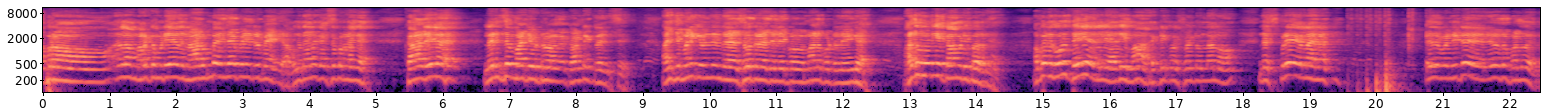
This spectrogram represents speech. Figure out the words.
அப்புறம் அதெல்லாம் மறக்க முடியாது. நான் ரொம்ப என்ஜாய் பண்ணிகிட்ருப்பேன் இருப்பேன். அவங்க தானே கஷ்டப்படுறாங்க. காலையில் லென்ஸை மாட்டி விட்டுருவாங்க கான்டாக்ட் லென்ஸு அஞ்சு மணிக்கு வந்து இந்த சிவத்தராஜன் இப்போ மாலை போட்டேன்னு எங்கே? அது வரைக்கும் காமெடி பாருங்கள் அப்போ எனக்கு ஒன்றும் தெரியாது இல்லையா? அதிகமாக ஆக்டிங் கோர்ஸ் பண்ணிட்டு வந்தாலும் இந்த ஸ்ப்ரே எல்லாம் என்ன இது பண்ணிட்டு ஏதோ பண்ணுவார்.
